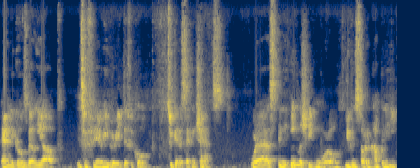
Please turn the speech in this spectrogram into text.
and it goes belly up, it's very, very difficult to get a second chance. Whereas in the English speaking world, you can start a company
